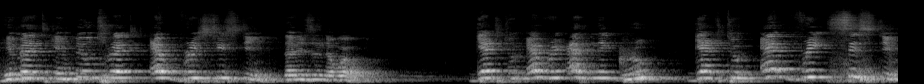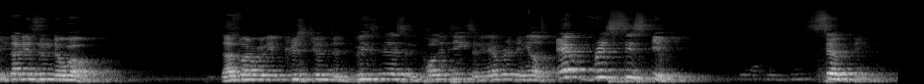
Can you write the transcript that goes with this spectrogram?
He meant infiltrate every system that is in the world. Get to every ethnic group, get to every system that is in the world. That's why we need Christians in business and politics and in everything else. Every system, same thing.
